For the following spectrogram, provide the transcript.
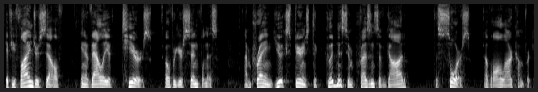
If you find yourself in a valley of tears over your sinfulness, I'm praying you experience the goodness and presence of God, the source of all our comfort.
